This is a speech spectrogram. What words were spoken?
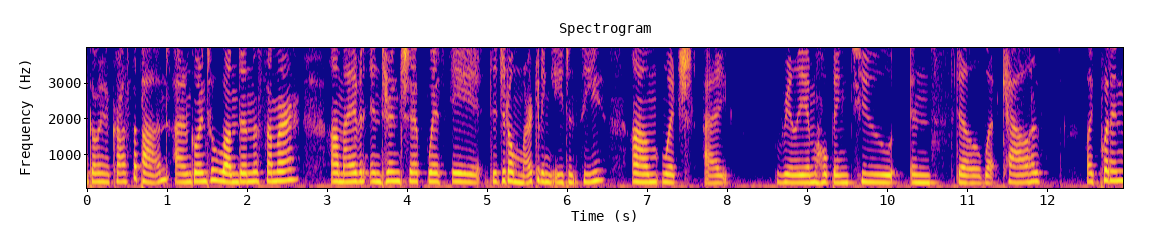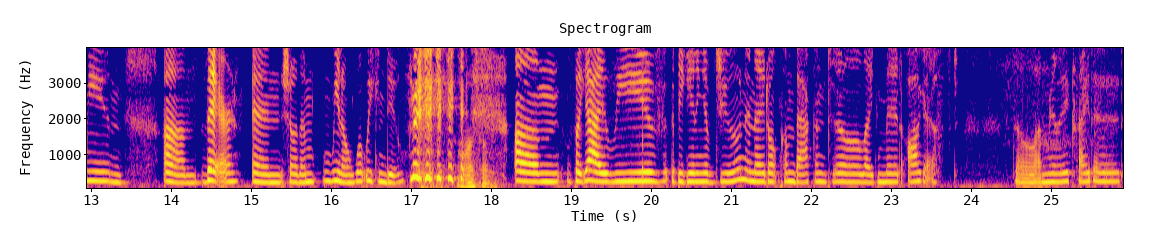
going across the pond. I'm going to London this summer. Um, I have an internship with a digital marketing agency, um, which I really am hoping to instill what Cal has like put in me and um, there and show them, you know, what we can do. awesome. Um, but yeah, I leave the beginning of June and I don't come back until like mid August. So I'm really excited.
